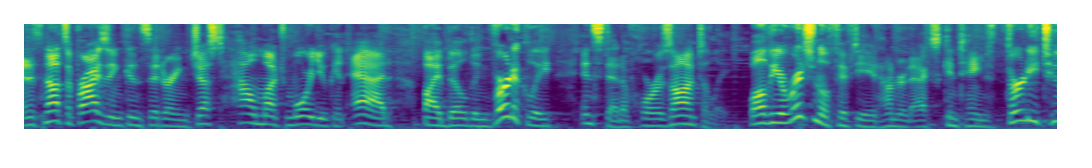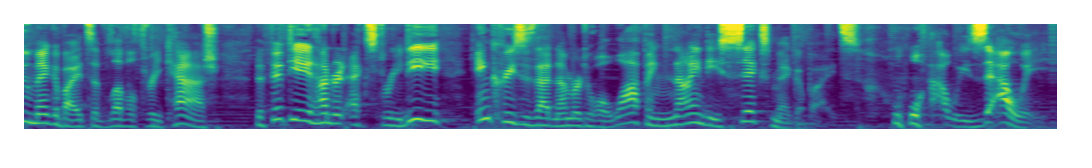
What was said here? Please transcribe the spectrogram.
And it's not surprising considering just how much more you can add by building vertically instead of horizontally. While the original 5800X contained 32 megabytes of level 3 cache, the 5800X3D increases that number to a whopping 96 megabytes. Wowie zowie.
